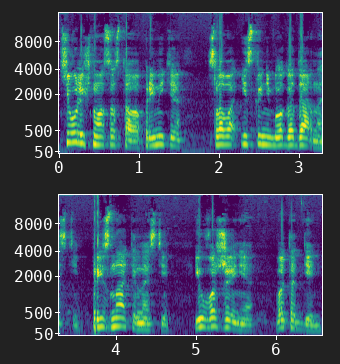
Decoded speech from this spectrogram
всего личного состава. Примите слова искренней благодарности, признательности и уважения в этот день.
